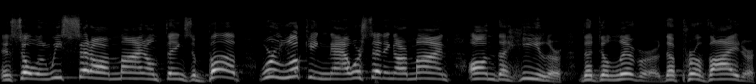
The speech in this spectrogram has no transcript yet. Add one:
And so when we set our mind on things above, we're looking now, we're setting our mind on the healer, the deliverer, the provider,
